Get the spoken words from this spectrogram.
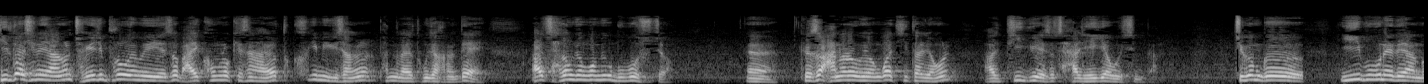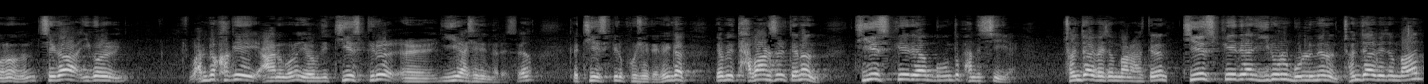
딜다시는 양은 정해진 프로그램에 의해서 마이콤으로 계산하여 크기 및 위상을 판단하여 동작하는데 아주 자동 점검이고 무보수죠. 예. 그래서 아날로그형과 디지털형을 아주 비교해서 잘 얘기하고 있습니다. 지금 그 이 부분에 대한 거는 제가 이걸 완벽하게 아는 거는 여러분들이 DSP를 이해하셔야 된다 그랬어요. 그 DSP를 보셔야 돼요. 그러니까 여러분들이 답안을 쓸 때는 DSP에 대한 부분도 반드시 전자배전반을 할 때는 DSP에 대한 이론을 모르면 전자배전반은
